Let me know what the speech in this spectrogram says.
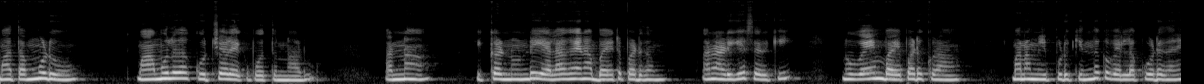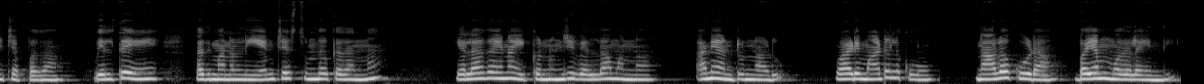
మా తమ్ముడు మామూలుగా కూర్చోలేకపోతున్నాడు. అన్నా ఇక్కడ నుండి ఎలాగైనా బయటపడదాం అని అడిగేసరికి నువ్వేం భయపడకురా మనం ఇప్పుడు కిందకు వెళ్ళకూడదని చెప్పగా వెళ్తే అది మనల్ని ఏం చేస్తుందో కదన్నా? ఎలాగైనా ఇక్కడి నుంచి వెళ్దామన్నా అని అంటున్నాడు. వాడి మాటలకు నాలో కూడా భయం మొదలైంది.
